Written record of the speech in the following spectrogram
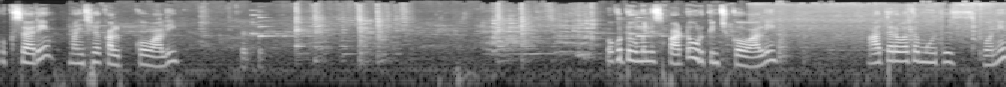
ఒకసారి మంచిగా కలుపుకోవాలి. ఒక టూ మినిట్స్ పాటు ఉడికించుకోవాలి. ఆ తర్వాత మూత తీసుకొని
